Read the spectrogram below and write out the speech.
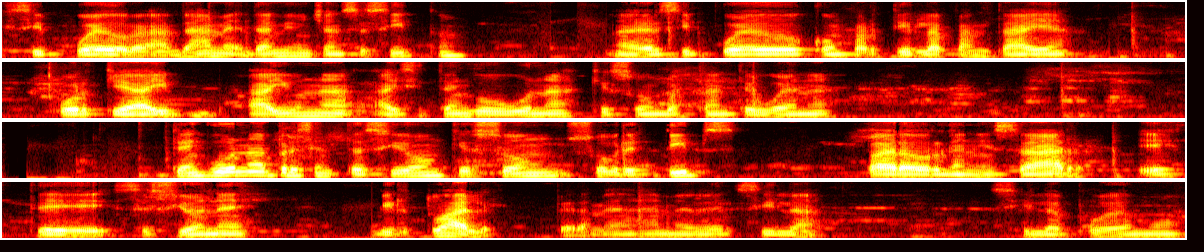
si puedo, ¿verdad? Dame, dame un chancecito, a ver si puedo compartir la pantalla, porque hay, hay una, ahí sí tengo unas que son bastante buenas. Tengo una presentación que son sobre tips para organizar este, sesiones virtuales. Espérame, déjame ver si la, si la podemos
